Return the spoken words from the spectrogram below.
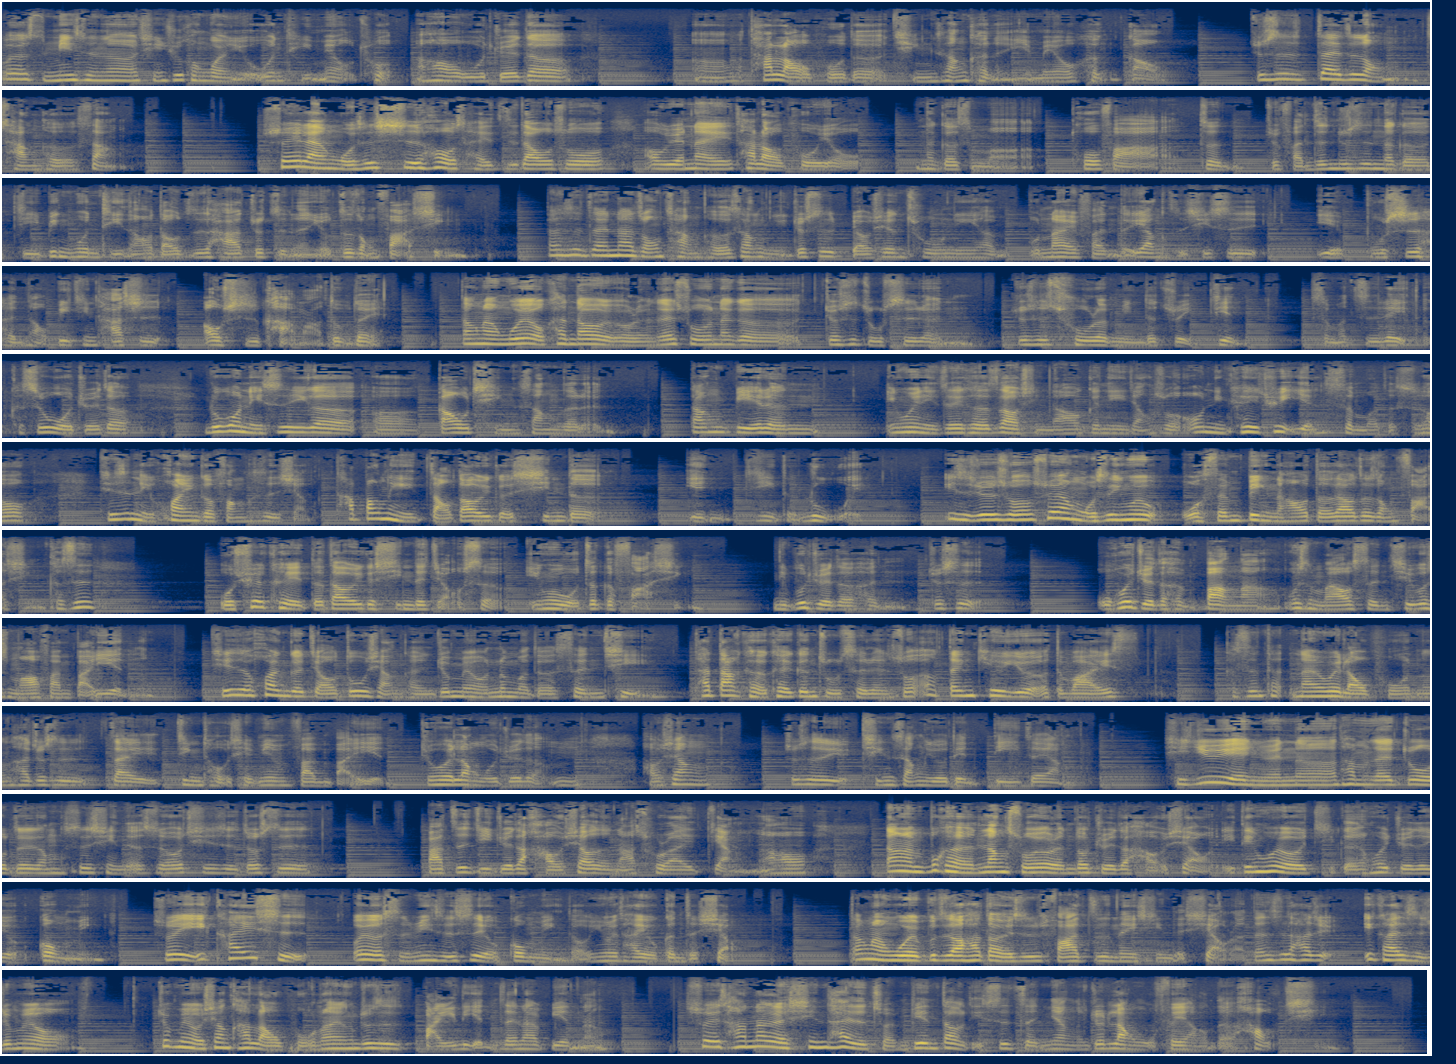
威尔史密斯呢，情绪控管有问题没有错。然后我觉得，嗯、他老婆的情商可能也没有很高。就是在这种场合上，虽然我是事后才知道说，哦，原来他老婆有那个什么。脱发症，就反正就是那个疾病问题，然后导致他就只能有这种发型。但是在那种场合上，你就是表现出你很不耐烦的样子，其实也不是很好。毕竟他是奥斯卡嘛，对不对？当然，我也有看到有人在说那个就是主持人就是出了名的嘴贱什么之类的。可是我觉得，如果你是一个呃高情商的人，当别人。因为你这颗造型，然后跟你讲说，哦，你可以去演什么的时候，其实你换一个方式想，他帮你找到一个新的演技的入围。意思就是说，虽然我是因为我生病，然后得到这种发型，可是我却可以得到一个新的角色，因为我这个发型，你不觉得很就是我会觉得很棒啊？为什么要生气？为什么要翻白眼呢？其实换个角度想，可能就没有那么的生气。他大可可以跟主持人说：“哦，Thank you your advice。”可是他那位老婆呢？她就是在镜头前面翻白眼，就会让我觉得，嗯，好像就是情商有点低这样。喜剧演员呢，他们在做这种事情的时候，其实都是把自己觉得好笑的拿出来讲，然后当然不可能让所有人都觉得好笑，一定会有几个人会觉得有共鸣。所以一开始威尔史密斯是有共鸣的，因为他有跟着笑。当然我也不知道他到底是发自内心的笑了，但是他就一开始就没有就没有像他老婆那样就是白脸在那边呢，所以他那个心态的转变到底是怎样，就让我非常的好奇。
